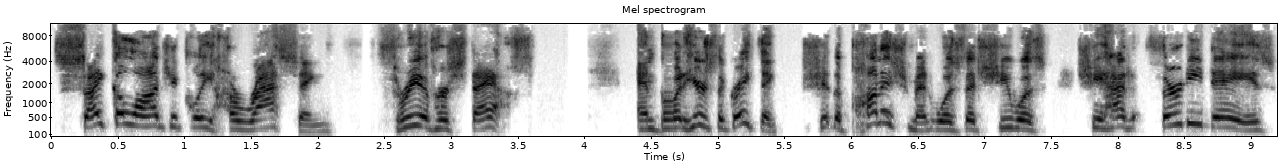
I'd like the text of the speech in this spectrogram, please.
psychologically harassing three of her staff. And but here's the great thing: she, the punishment was that she was she had 30 days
